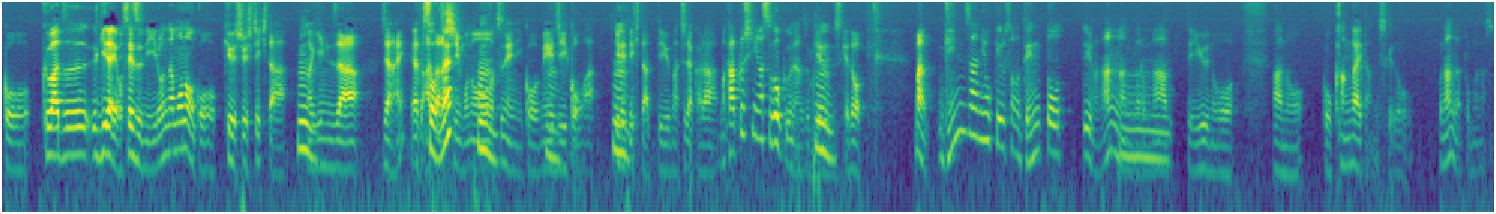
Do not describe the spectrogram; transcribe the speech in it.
こう食わず嫌いをせずにいろんなものをこう吸収してきた、うん。まあ、銀座じゃない？あと新しいものうん。を常にこう明治以降は入れてきたっていう街だから、まあ、革新はすごくうなずけるんですけど、まあ、銀座におけるその伝統っていうのは何なんだろうなっていうのを、あのこう考えたんですけど何だと思います？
